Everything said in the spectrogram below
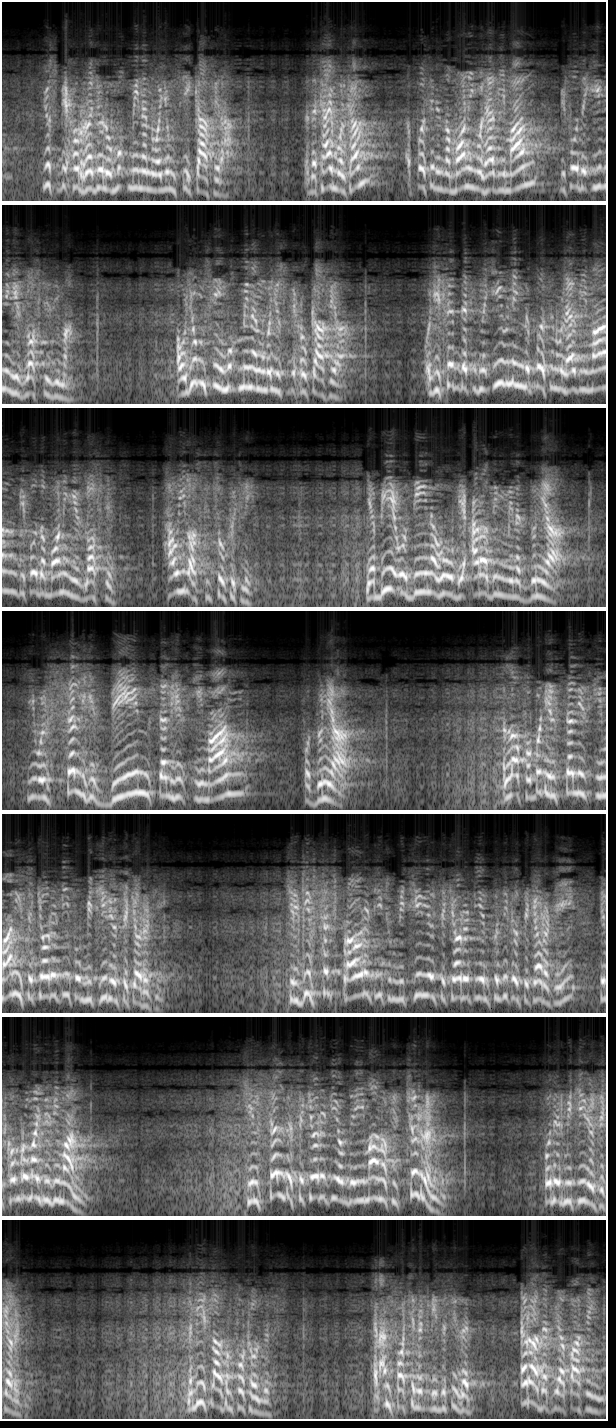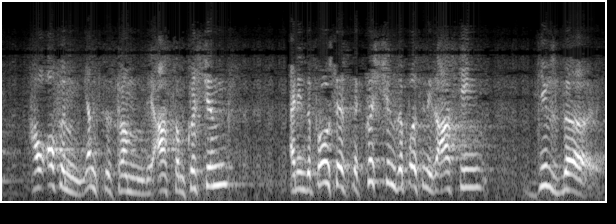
يُصْبِحُ الرَّجُلُ مُؤْمِنًا وَيُمْسِي كَافِرًا. That the time will come, a person in the morning will have iman, before the evening he's lost his iman. أو يمسي مؤمنا ويصبح كافرا. Or he said that in the evening the person will have iman, before the morning he's lost it. How he lost it so quickly? يبيع دينه بعرض من الدنيا. He will sell his deen, sell his iman for dunya. Allah forbid he'll sell his imani security for material security. He'll give such priority to material security and physical security, he'll compromise his iman. He'll sell the security of the iman of his children for their material security. Nabi Islam foretold this. And unfortunately this is an era that we are passing. How often youngsters come, they ask some questions, and in the process the questions the person is asking gives the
